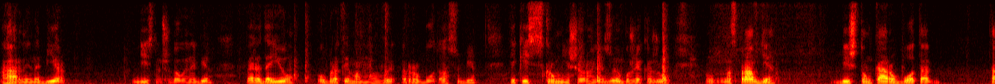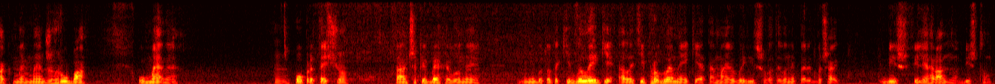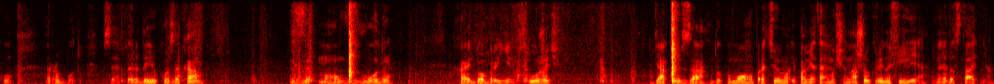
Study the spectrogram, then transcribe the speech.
гарний набір, дійсно чудовий набір, передаю побратимам в роботу. А собі якийсь скромніший організую, бо ж я кажу, ну, насправді більш тонка робота, так, менш груба у мене. Попри те, що танчики бехи, вони нібито такі великі, але ті проблеми, які я там маю вирішувати, вони передбачають більш філігранну, більш тонку роботу. Все, передаю козакам з мого взводу. Хай добре їм служить. Дякую за допомогу. Працюємо і пам'ятаємо, що наша українофілія недостатня.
